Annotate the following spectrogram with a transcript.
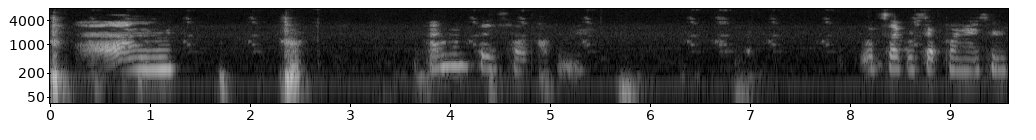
Um. I don't want to play this helicopter. Looks like we're stuck playing as him.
